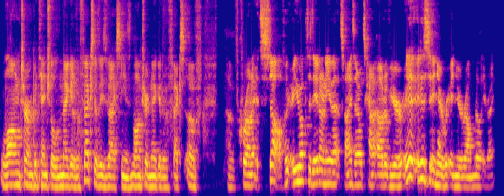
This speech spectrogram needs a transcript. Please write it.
long term potential negative effects of these vaccines, long term negative effects of of Corona itself. Are you up to date on any of that science? I know it's kind of out of your. it, it is in your in your realm, really, right?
